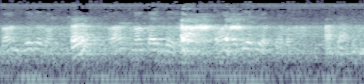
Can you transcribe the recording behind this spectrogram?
फ्रांस नाम का एक देश वहाँ नदी ऐसी रखते हैं बस। हैं।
